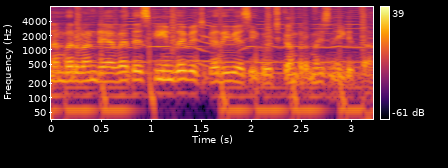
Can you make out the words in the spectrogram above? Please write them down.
ਨੰਬਰ 1 ਰਿਹਾ ਵਾ ਤੇ ਸਕੀਮ ਦੇ ਵਿੱਚ ਕਦੀ ਵੀ ਅਸੀਂ ਕੁਝ ਕੰਪਰੋਮਾਈਜ਼ ਨਹੀਂ ਕੀਤਾ।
